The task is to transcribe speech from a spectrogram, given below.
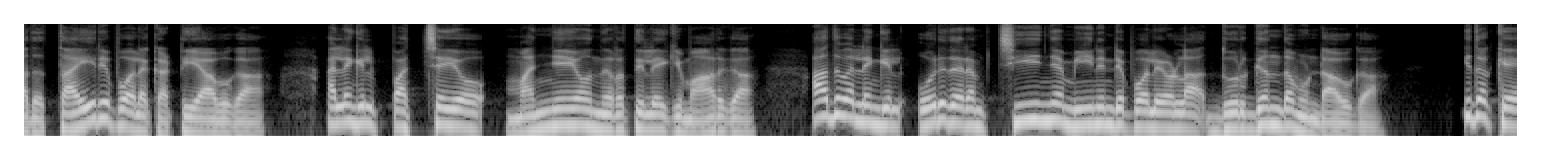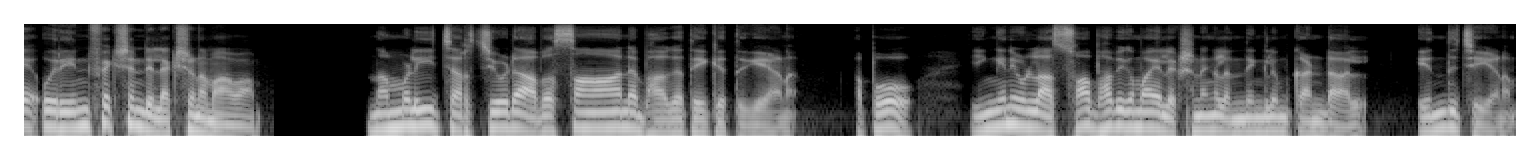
അത് തൈര് പോലെ കട്ടിയാവുക അല്ലെങ്കിൽ പച്ചയോ മഞ്ഞയോ നിറത്തിലേക്ക് മാറുക അതുമല്ലെങ്കിൽ ഒരുതരം ചീഞ്ഞ മീനിന്റെ പോലെയുള്ള ദുർഗന്ധമുണ്ടാവുക. ഇതൊക്കെ ഒരു ഇൻഫെക്ഷന്റെ ലക്ഷണമാവാം. നമ്മൾ ഈ ചർച്ചയുടെ അവസാന ഭാഗത്തേക്ക് എത്തുകയാണ്. അപ്പോ ഇങ്ങനെയുള്ള അസ്വാഭാവികമായ ലക്ഷണങ്ങൾ എന്തെങ്കിലും കണ്ടാൽ എന്തു ചെയ്യണം?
